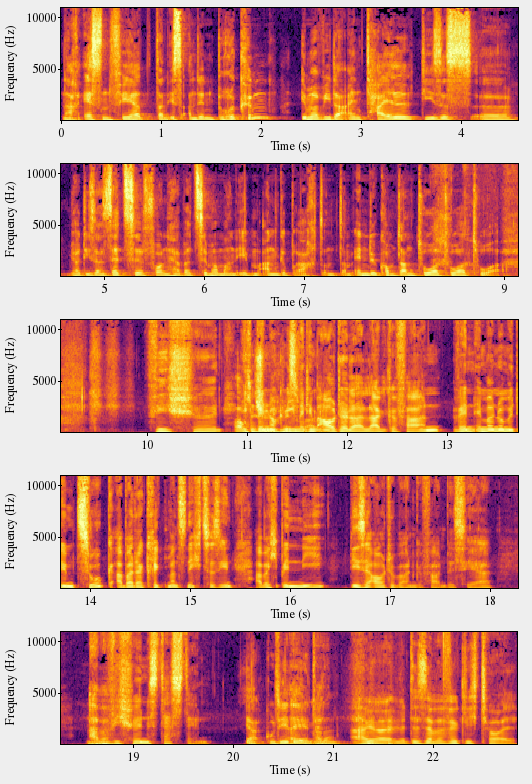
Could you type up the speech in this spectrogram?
nach Essen fährt, dann ist an den Brücken immer wieder ein Teil dieses, äh, ja, dieser Sätze von Herbert Zimmermann eben angebracht. Und am Ende kommt dann Tor, Tor, Tor. Wie schön. Auch ich bin noch nie mit dem Auto da lang gefahren, wenn immer nur mit dem Zug, aber da kriegt man es nicht zu sehen. Aber ich bin nie diese Autobahn gefahren bisher. Aber mhm. wie schön ist das denn? Ja, gute Idee, äh, oder? Das ist aber wirklich toll.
